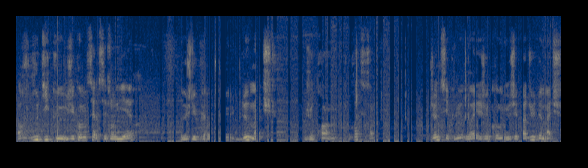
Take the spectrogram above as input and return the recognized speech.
Alors je vous dis que j'ai commencé la saison hier. Euh, j'ai perdu deux matchs. Je crois. Je crois que c'est ça. Je ne sais plus. Ouais, j'ai perdu deux matchs.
